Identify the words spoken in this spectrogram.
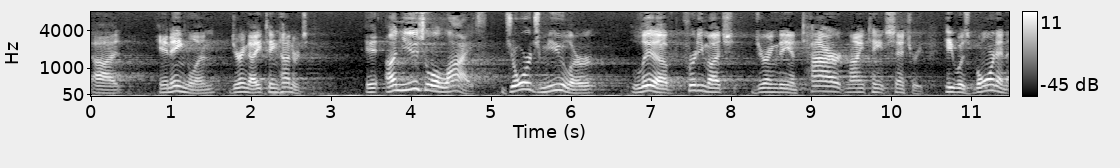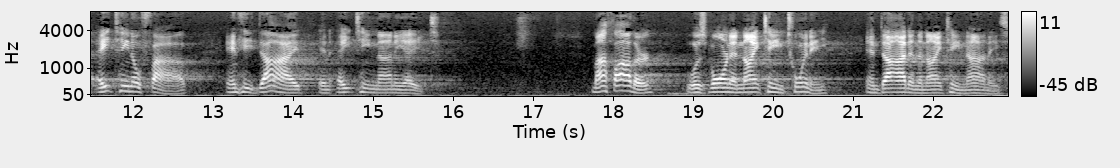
uh, in England during the 1800s. It, unusual life. George Mueller lived pretty much during the entire 19th century. He was born in 1805 and he died in 1898. My father was born in 1920 and died in the 1990s.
